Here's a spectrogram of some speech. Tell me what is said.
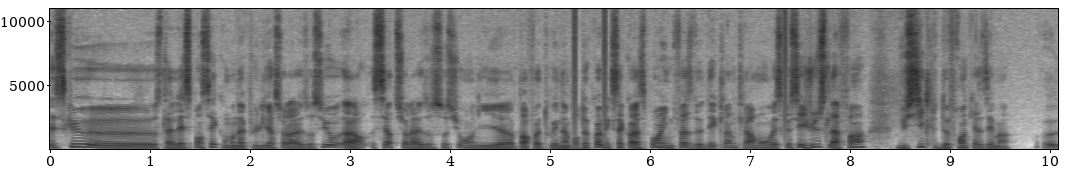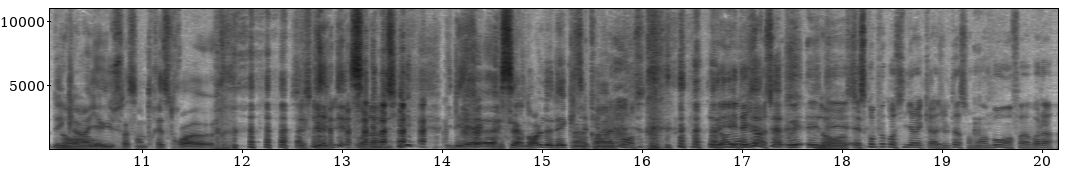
est-ce que cela laisse penser, comme on a pu le lire sur les réseaux sociaux, alors certes sur les réseaux sociaux on lit parfois tout et n'importe quoi, mais que ça correspond à une phase de déclin de Clermont, ou est-ce que c'est juste la fin du cycle de Franck Azema? Euh, déclin, il y a eu 73-3. Euh. C'est ce euh, c'est un drôle de déclin. C'est une réponse. et, d'ailleurs, est-ce qu'on peut considérer que les résultats sont moins bons Enfin voilà.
